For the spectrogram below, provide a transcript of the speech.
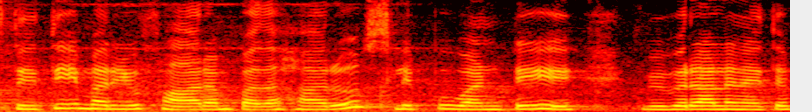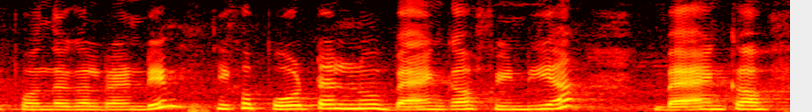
స్థితి మరియు ఫారం పదహారు స్లిప్ వంటి వివరాలను అయితే పొందగలరండి. ఇక పోర్టల్ను bank of India bank of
